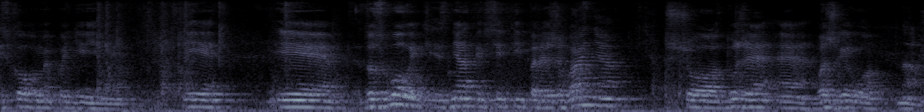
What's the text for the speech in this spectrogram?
військовими подіями. І і дозволить зняти всі ті переживання, що дуже е, важливо нам.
